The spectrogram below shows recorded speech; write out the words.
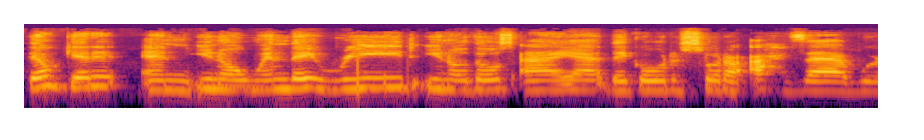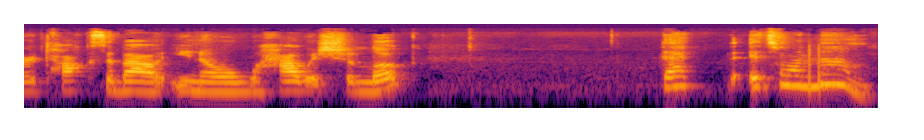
They'll get it. And you know, when they read, you know, those ayat, they go to Surah Ahzab where it talks about, you know, how it should look. That it's on them.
